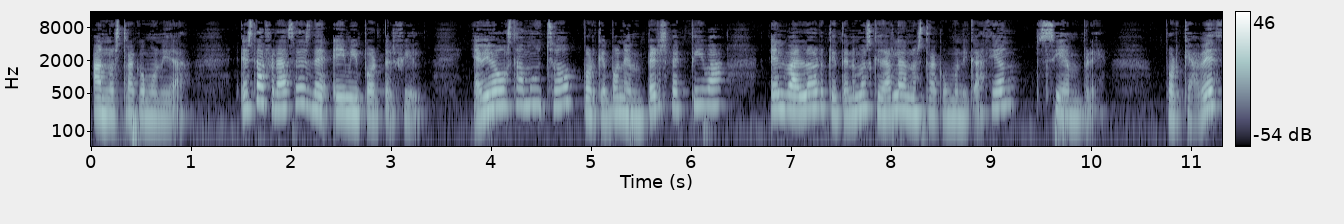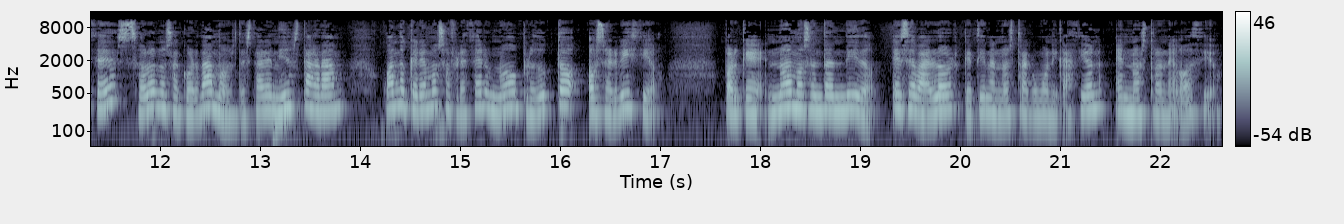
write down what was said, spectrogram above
a nuestra comunidad. Esta frase es de Amy Porterfield y a mí me gusta mucho porque pone en perspectiva el valor que tenemos que darle a nuestra comunicación siempre. Porque a veces solo nos acordamos de estar en Instagram cuando queremos ofrecer un nuevo producto o servicio, porque no hemos entendido ese valor que tiene nuestra comunicación en nuestro negocio,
